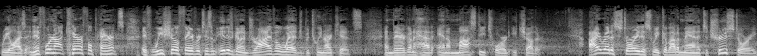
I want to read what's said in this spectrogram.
realize it. And if we're not careful, parents, if we show favoritism, it is going to drive a wedge between our kids, and they are going to have animosity toward each other. I read a story this week about a man, it's a true story.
